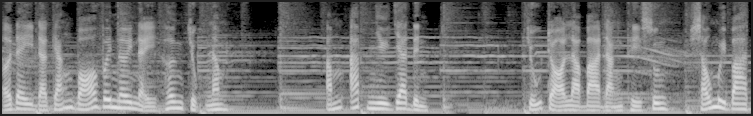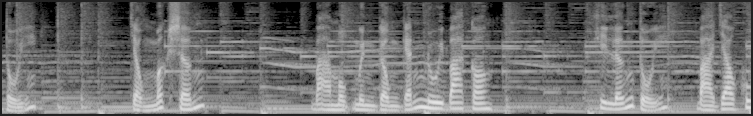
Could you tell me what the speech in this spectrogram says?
ở đây đã gắn bó với nơi này hơn chục năm. Ấm áp như gia đình. Chủ trọ là bà Đặng Thị Xuân, 63 tuổi. Chồng mất sớm. Bà một mình gồng gánh nuôi ba con. Khi lớn tuổi, bà giao khu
